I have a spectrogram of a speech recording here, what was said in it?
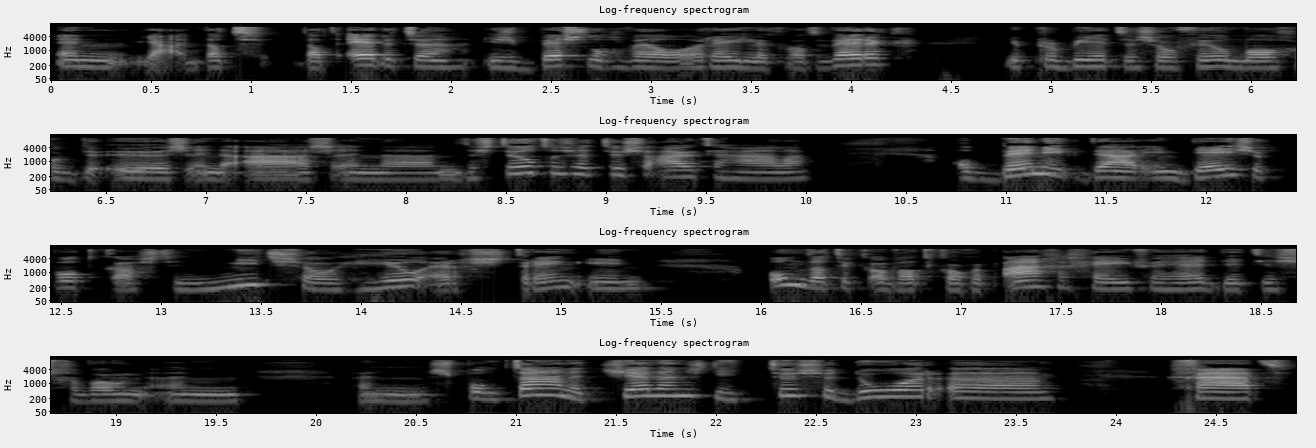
En ja, dat, dat editen is best nog wel redelijk wat werk. Je probeert er zoveel mogelijk de e's en de a's en uh, de stiltes ertussen uit te halen. Al ben ik daar in deze podcast niet zo heel erg streng in, omdat ik, wat ik ook heb aangegeven, hè, dit is gewoon een, een spontane challenge die tussendoor uh, gaat.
